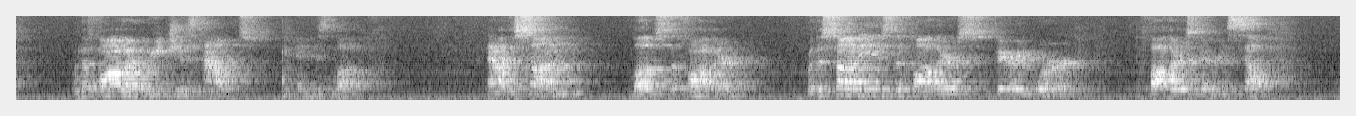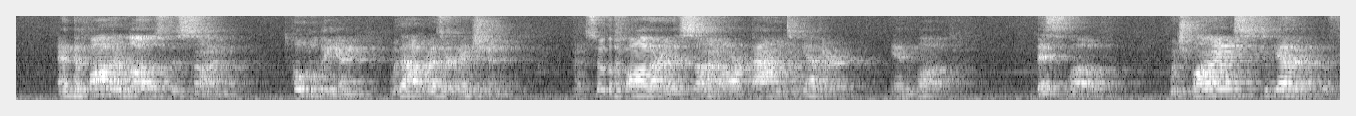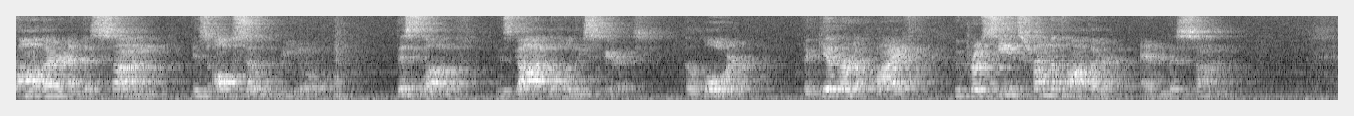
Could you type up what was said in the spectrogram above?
when the Father reaches out in his love. Now, the Son loves the Father, for the Son is the Father's very word, the Father's very self. And the Father loves the Son totally and without reservation and so the Father and the Son are bound together in love. This love, which binds together the Father and the Son, is also real. This love is God the Holy Spirit, the Lord, the giver of life, who proceeds from the Father and the Son.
